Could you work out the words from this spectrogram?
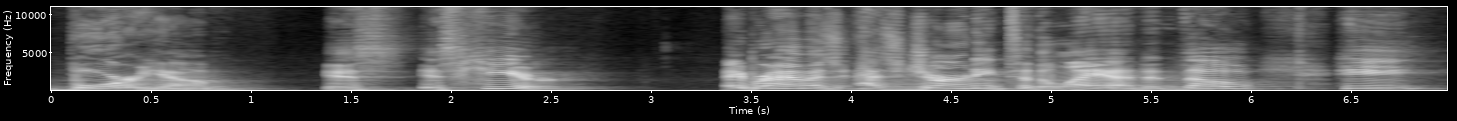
bore him is, is here. Abraham has, has journeyed to the land, and though he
